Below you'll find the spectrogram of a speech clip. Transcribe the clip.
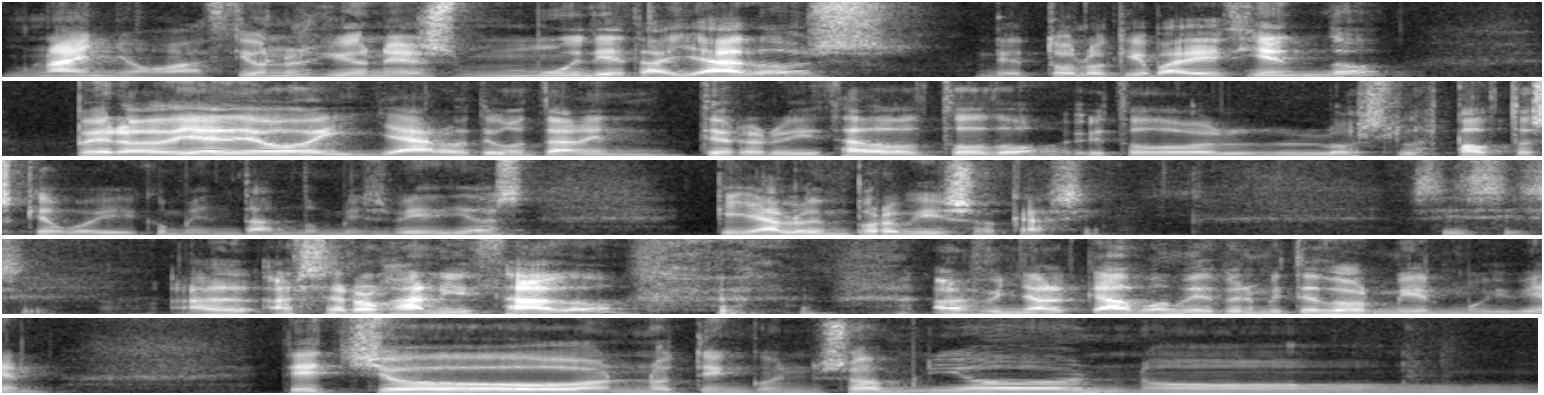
un año, hacía unos guiones muy detallados de todo lo que iba diciendo, pero a día de hoy ya lo tengo tan interiorizado todo y todas las pautas que voy comentando en mis vídeos que ya lo improviso casi. Sí, sí, sí. Al, ser organizado, al fin y al cabo, me permite dormir muy bien. De hecho, no tengo insomnio, no,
